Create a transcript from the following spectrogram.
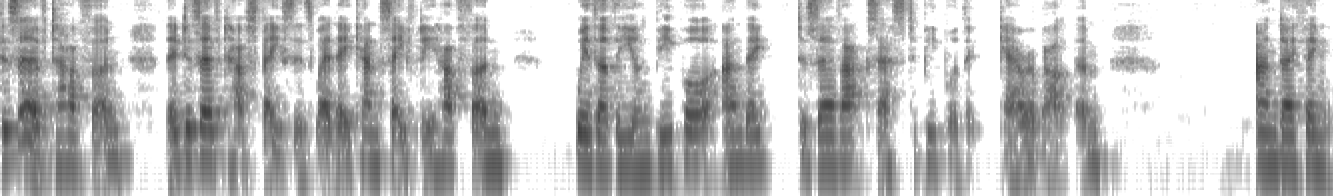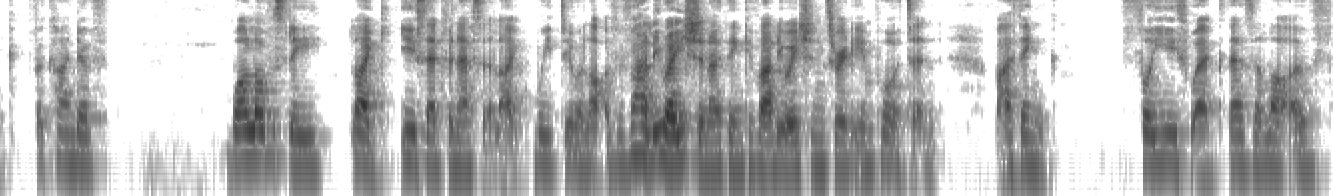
deserve to have fun. They deserve to have spaces where they can safely have fun with other young people and they deserve access to people that care about them. And I think for kind of, while obviously, like you said, Vanessa, like we do a lot of evaluation, I think evaluation is really important. But I think for youth work, there's a lot of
